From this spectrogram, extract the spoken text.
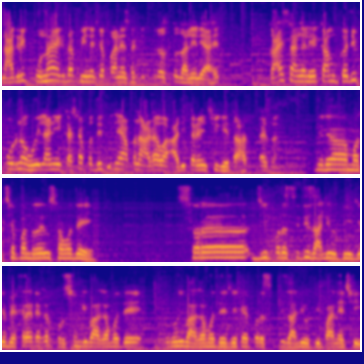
नागरिक पुन्हा एकदा पिण्याच्या पाण्यासाठी त्रस्त झालेले आहेत. काय सांगाल? हे काम कधी पूर्ण होईल आणि कशा पद्धतीने आपण आढावा अधिकाऱ्यांशी घेत आहात? काय सांग गेल्या मागच्या पंधरा दिवसामध्ये सर जी परिस्थिती झाली होती जे बेकरायनगर पुरसुंगी भागामध्ये उरुळी भागामध्ये जे काही परिस्थिती झाली होती पाण्याची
